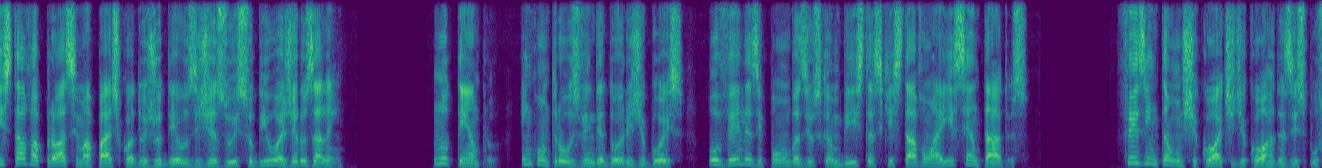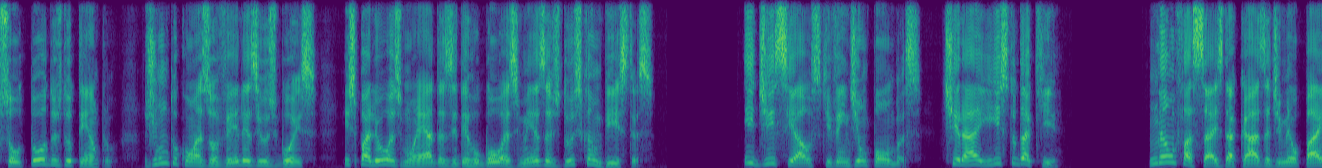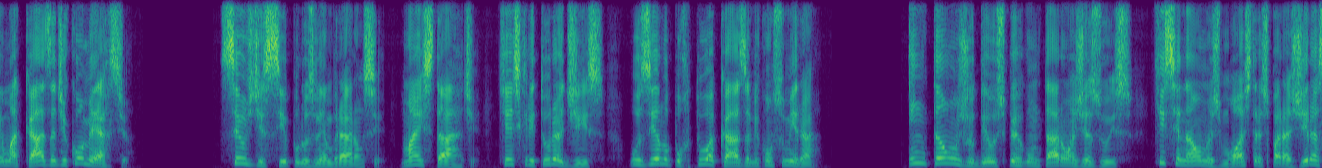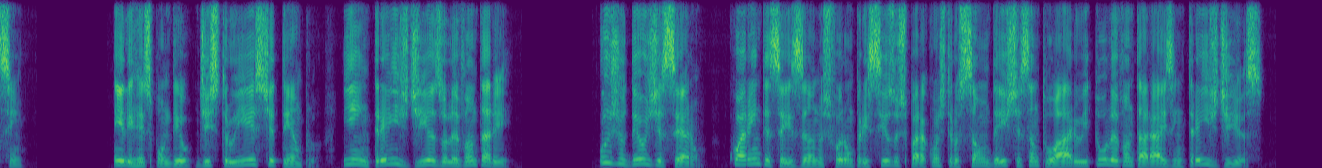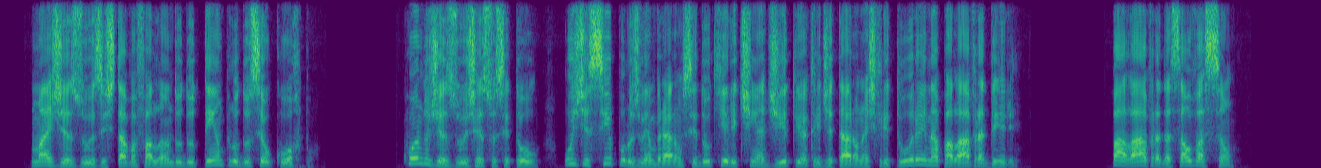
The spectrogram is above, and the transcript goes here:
Estava próxima a Páscoa dos judeus e Jesus subiu a Jerusalém. No templo, encontrou os vendedores de bois, ovelhas e pombas e os cambistas que estavam aí sentados. Fez então um chicote de cordas e expulsou todos do templo, junto com as ovelhas e os bois, espalhou as moedas e derrubou as mesas dos cambistas. E disse aos que vendiam pombas: Tirai isto daqui. Não façais da casa de meu pai uma casa de comércio. Seus discípulos lembraram-se, mais tarde, que a Escritura diz: O zelo por tua casa me consumirá. Então os judeus perguntaram a Jesus: Que sinal nos mostras para agir assim? Ele respondeu: Destruí este templo, e em três dias o levantarei. Os judeus disseram: Quarenta e seis anos foram precisos para a construção deste santuário e tu o levantarás em três dias. Mas Jesus estava falando do templo do seu corpo. Quando Jesus ressuscitou, os discípulos lembraram-se do que ele tinha dito e acreditaram na Escritura e na palavra dele. Palavra da Salvação.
